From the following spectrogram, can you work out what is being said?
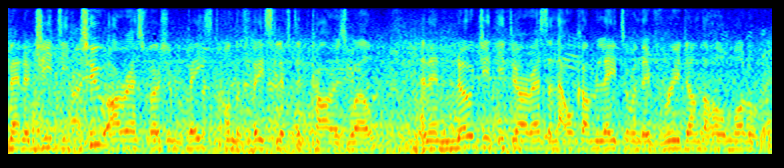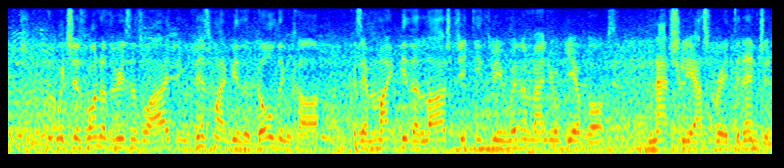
then a GT2 RS version based on the facelifted car as well, and then no GT3 RS, and that will come later when they've redone the whole model range. Which is one of the reasons why I think this might be the golden car, because it might be the last GT3 with a manual gearbox, naturally aspirated engine.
